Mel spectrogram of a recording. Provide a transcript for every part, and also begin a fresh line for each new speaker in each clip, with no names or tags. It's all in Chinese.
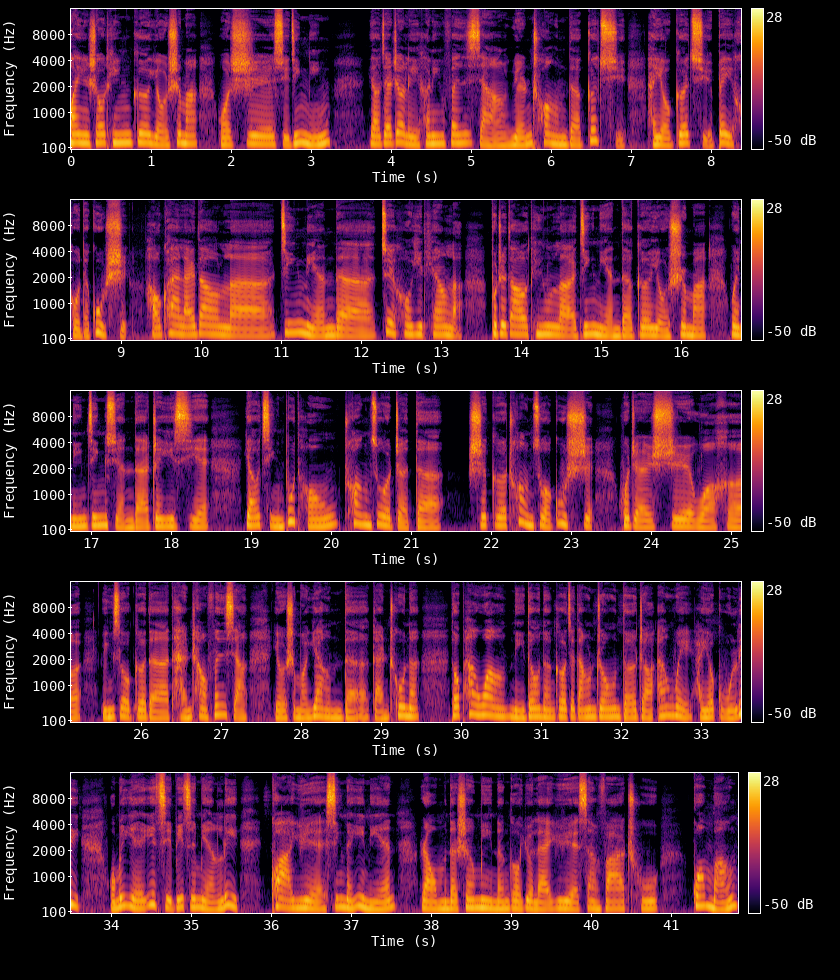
欢迎收听《歌有事吗》，我是许金宁，要在这里和您分享原创的歌曲，还有歌曲背后的故事。好快来到了今年的最后一天了，不知道听了今年的《歌有事吗》，为您精选的这一些，邀请不同创作者的。诗歌创作故事，或者是我和云秀哥的弹唱分享，有什么样的感触呢？都盼望你都能够在当中得着安慰，还有鼓励。我们也一起彼此勉励，跨越新的一年，让我们的生命能够越来越散发出光芒，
